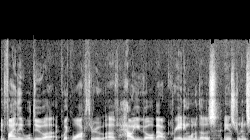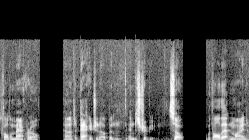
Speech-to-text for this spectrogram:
And finally, we'll do a, a, quick walkthrough of how you go about creating one of those instruments called a macro uh, to package it up and, and distribute. So, with all that in mind,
